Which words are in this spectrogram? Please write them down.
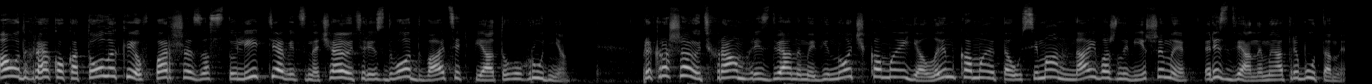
А от греко-католики вперше за століття відзначають Різдво 25 грудня. Прикрашають храм різдвяними віночками, ялинками та усіма найважливішими різдвяними атрибутами.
